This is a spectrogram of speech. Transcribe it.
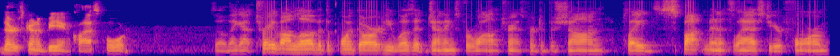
there's going to be in Class Four. So they got Trayvon Love at the point guard. He was at Jennings for a while, and transferred to Vashon. Played spot minutes last year for him,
